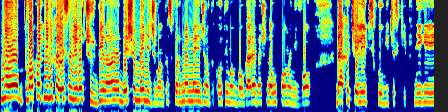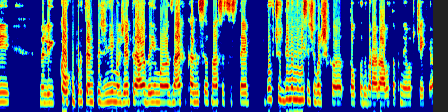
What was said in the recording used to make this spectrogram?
Но това, което не ми хареса ли в чужбина, беше менеджмента. Според мен менеджмента, който имах в България, беше много по-на ниво. Бяха чели психологически книги, нали, колко процента жени и мъже трябва да има, знаеха как да се отнасят с теб. В чужбина не мисля, че вършиха толкова добра работа, поне в Чехия.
